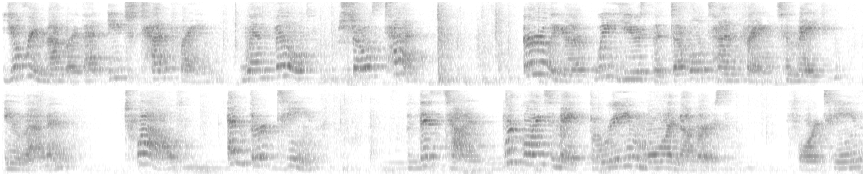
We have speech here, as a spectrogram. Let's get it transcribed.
You'll remember that each 10 frame, when filled, shows 10. Earlier, we used the double 10 frame to make 11, 12, and 13. This time, we're going to make three more numbers 14,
